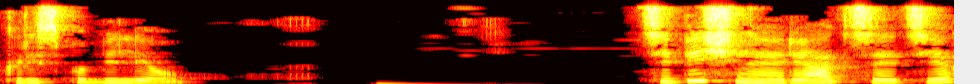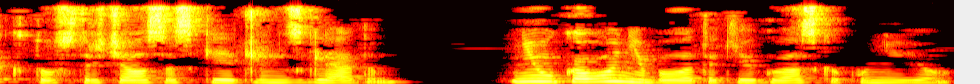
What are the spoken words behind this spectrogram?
Крис побелел. Типичная реакция тех, кто встречался с Кейтлин взглядом. Ни у кого не было таких глаз, как у нее.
